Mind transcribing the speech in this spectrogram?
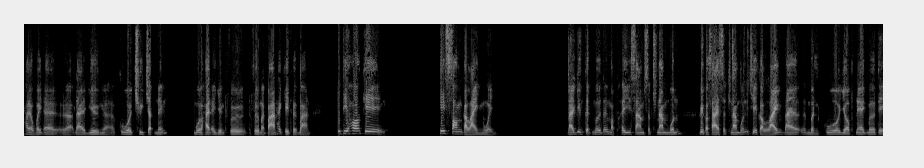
ហើយអ្វីដែលដែលយើងគួរឈឺចិត្តនឹងមូលហេតុឲ្យយើងធ្វើធ្វើមិនបានហើយគេធ្វើបាន ឧទាហរណ៍គេគេសង់កន្លែងមួយ ដែលយើងគិតមើលទៅ20 30ឆ្នាំមុនឬក៏40ឆ្នាំមុនជាកន្លែងដែលមិនគួរយកភ្នែកមើលទេ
